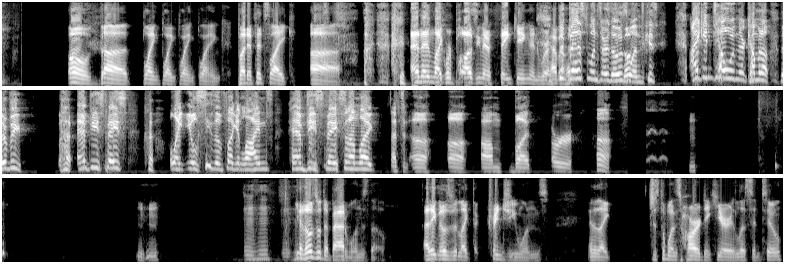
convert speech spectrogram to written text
oh the blank blank blank blank. But if it's like uh, and then like we're pausing there thinking and we're having the best ones are those Those- ones because I can tell when they're coming up. There'll be empty space, like you'll see the fucking lines, empty space, and I'm like, that's an uh, uh, um, but, er, huh. hmm Mm-hmm. Yeah, those are the bad ones, though. I think those are like the cringy ones, and like just the ones hard to hear and listen to.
